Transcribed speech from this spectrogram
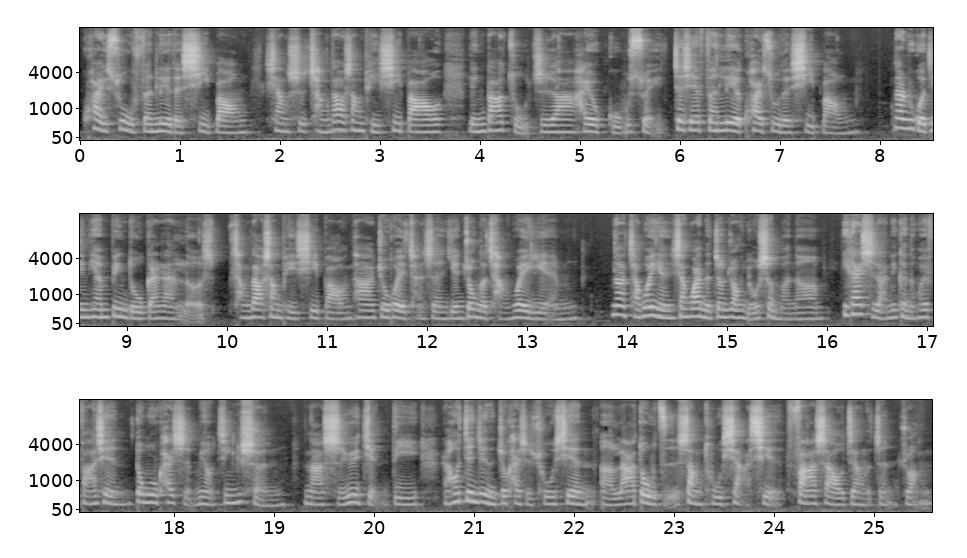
快速分裂的细胞，像是肠道上皮细胞、淋巴组织啊，还有骨髓这些分裂快速的细胞。那如果今天病毒感染了肠道上皮细胞，它就会产生严重的肠胃炎。那肠胃炎相关的症状有什么呢？一开始啊，你可能会发现动物开始没有精神，那食欲减低，然后渐渐的就开始出现呃拉肚子、上吐下泻、发烧这样的症状。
